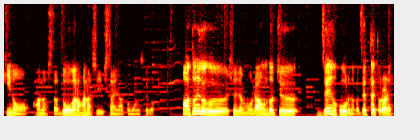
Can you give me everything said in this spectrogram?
きの話した動画の話したいなと思うんですけど、まあとにかく、しゅうちゃんもうラウンド中、全ホールなんか絶対取られへん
